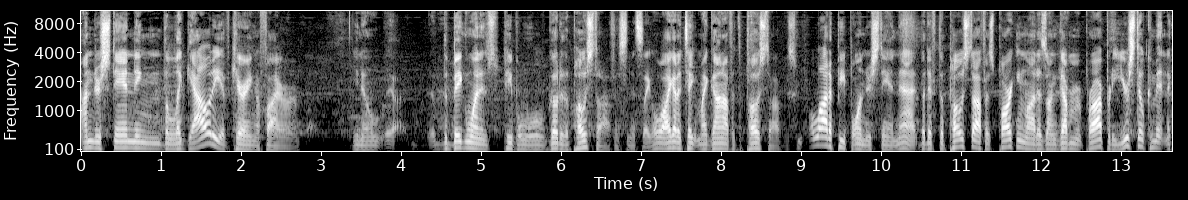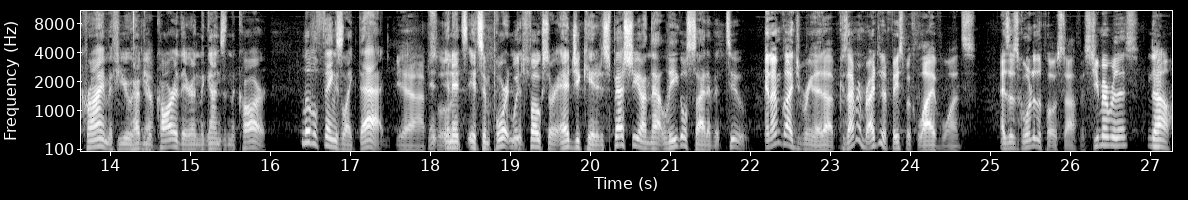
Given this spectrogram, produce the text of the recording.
understanding the legality of carrying a firearm. You know, the big one is people will go to the post office and it's like, oh, I got to take my gun off at the post office. A lot of people understand that. But if the post office parking lot is on government property, you're still committing a crime if you have your car there and the gun's in the car. Little things like that. Yeah, And- absolutely. And it's it's important Which- that folks are educated, especially on that legal side of it too. and I'm glad you bring that up because I remember I did a Facebook Live once as I was going to the post office. Do you remember this? No.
